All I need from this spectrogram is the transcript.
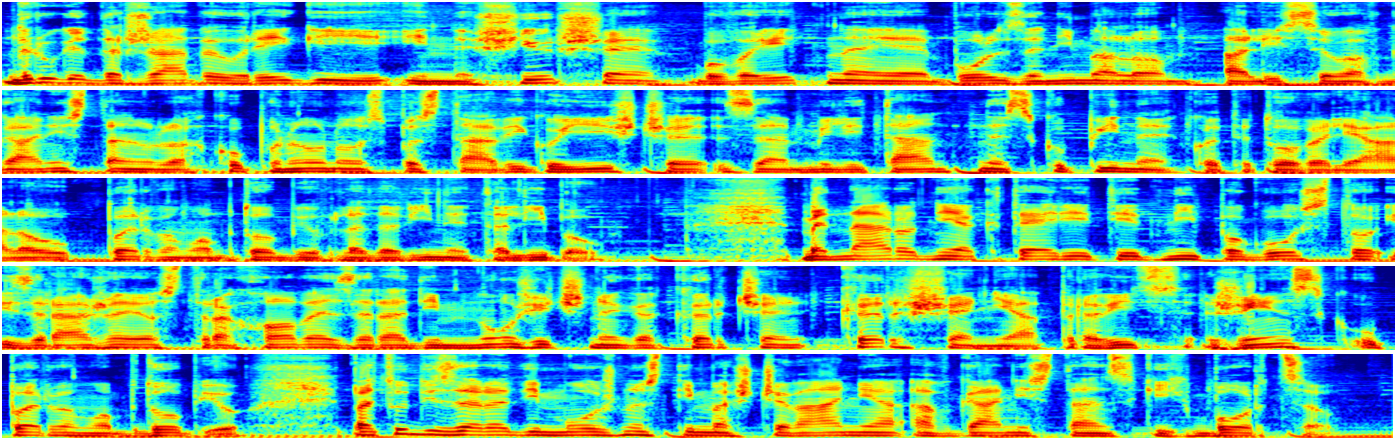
Druge države v regiji in širše bo verjetneje bolj zanimalo, ali se v Afganistanu lahko ponovno vzpostavi gojišče za militantne skupine, kot je to veljalo v prvem obdobju vladavine talibov. Mednarodni akteri te dni pogosto izražajo strahove zaradi množičnega krčen, kršenja pravic žensk v prvem obdobju, pa tudi zaradi možnosti maščevanja afganistanskih borcev.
